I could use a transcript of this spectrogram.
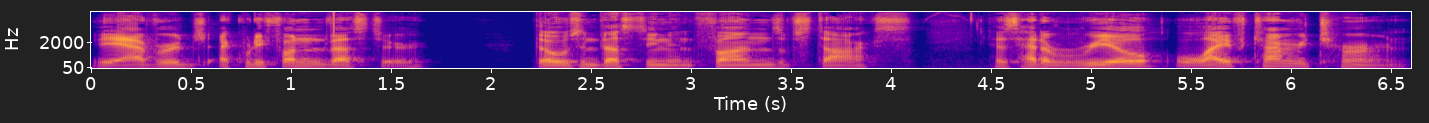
The average equity fund investor, those investing in funds of stocks, has had a real lifetime return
